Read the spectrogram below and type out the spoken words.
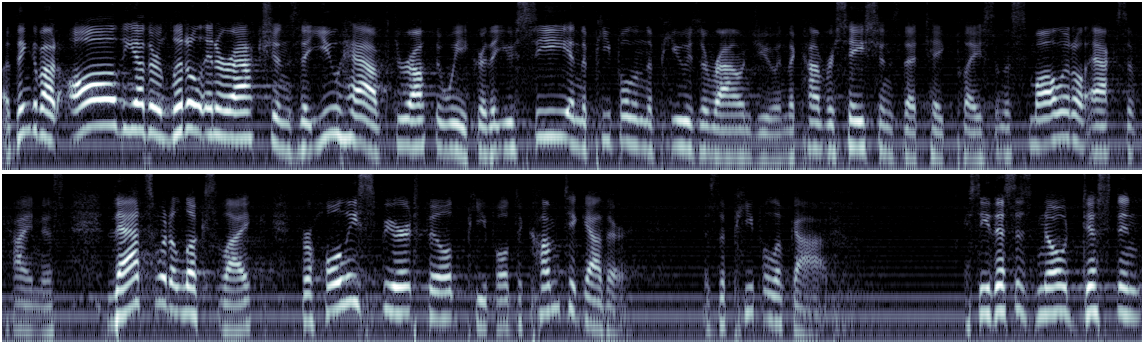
Uh, think about all the other little interactions that you have throughout the week or that you see in the people in the pews around you and the conversations that take place and the small little acts of kindness. That's what it looks like for Holy Spirit filled people to come together as the people of God. You see, this is no distant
